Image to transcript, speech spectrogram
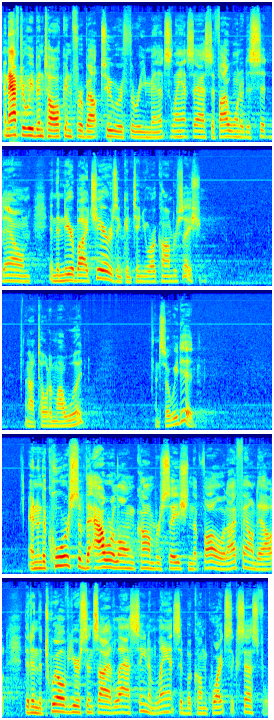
And after we'd been talking for about two or three minutes, Lance asked if I wanted to sit down in the nearby chairs and continue our conversation. And I told him I would, and so we did. And in the course of the hour long conversation that followed, I found out that in the 12 years since I had last seen him, Lance had become quite successful.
